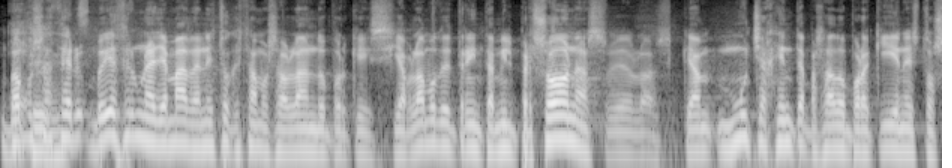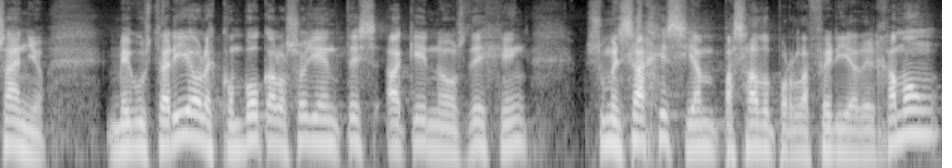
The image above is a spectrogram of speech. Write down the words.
Vamos a hacer, voy a hacer una llamada en esto que estamos hablando, porque si hablamos de 30.000 personas, eh, que mucha gente ha pasado por aquí en estos años, me gustaría o les convoco a los oyentes a que nos dejen su mensaje si han pasado por la Feria del Jamón,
